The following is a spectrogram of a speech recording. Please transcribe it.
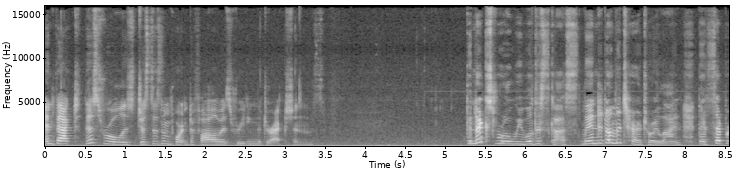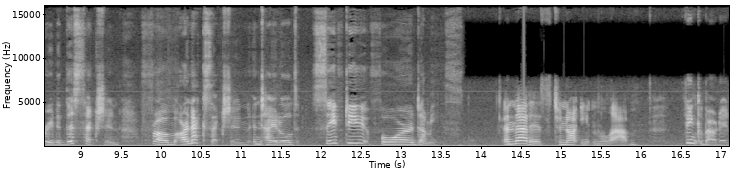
In fact, this rule is just as important to follow as reading the directions. The next rule we will discuss landed on the territory line that separated this section from our next section, entitled Safety for Dummies. And that is to not eat in the lab. Think about it.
